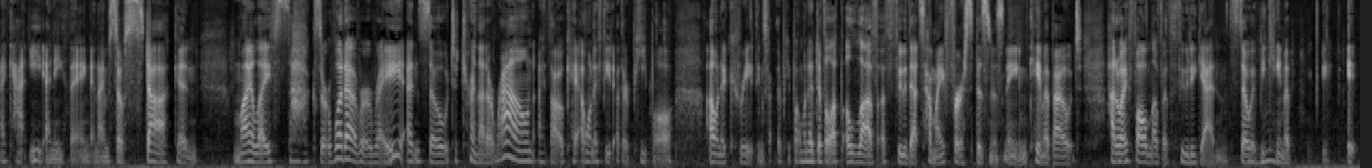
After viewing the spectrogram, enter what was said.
I can't eat anything and I'm so stuck and my life sucks or whatever, right? And so to turn that around, I thought, okay, I want to feed other people. I want to create things for other people. I want to develop a love of food. That's how my first business name came about. How do I fall in love with food again? So it mm-hmm. became a it, it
